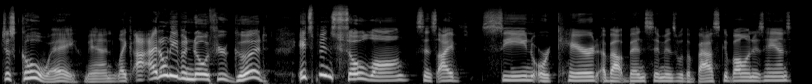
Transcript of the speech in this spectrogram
just go away, man. Like, I, don't even know if you're good. It's been so long since I've seen or cared about Ben Simmons with a basketball in his hands.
